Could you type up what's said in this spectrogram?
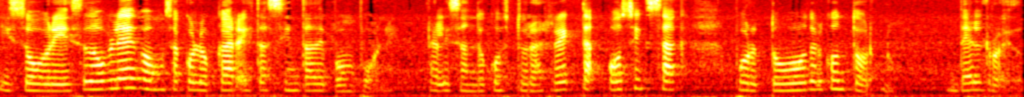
y sobre ese doblez vamos a colocar esta cinta de pompones, realizando costura recta o zigzag por todo el contorno del ruedo.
